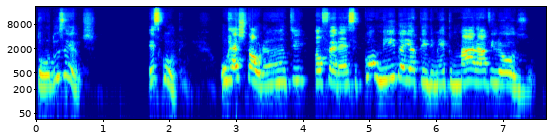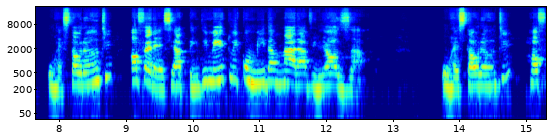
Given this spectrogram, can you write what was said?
todos eles. Escutem. O restaurante oferece comida e atendimento maravilhoso. O restaurante oferece atendimento e comida maravilhosa. O restaurante of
